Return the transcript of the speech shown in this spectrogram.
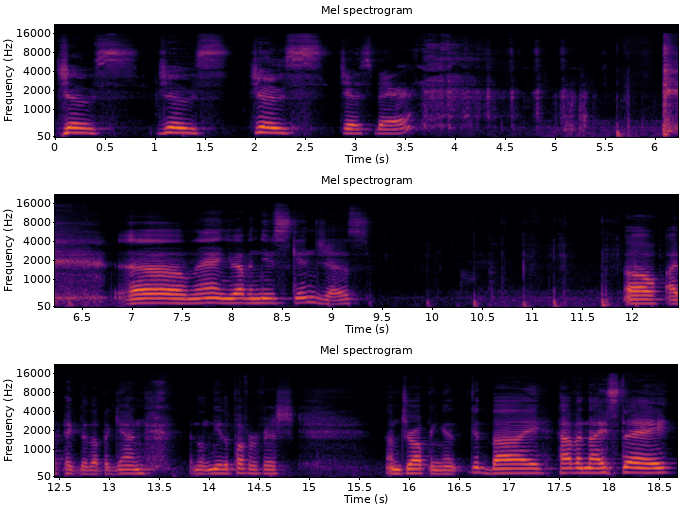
Juice, juice, juice, juice bear. Oh man, you have a new skin, Jose. Oh, I picked it up again. I don't need a pufferfish. I'm dropping it. Goodbye. Have a nice day.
